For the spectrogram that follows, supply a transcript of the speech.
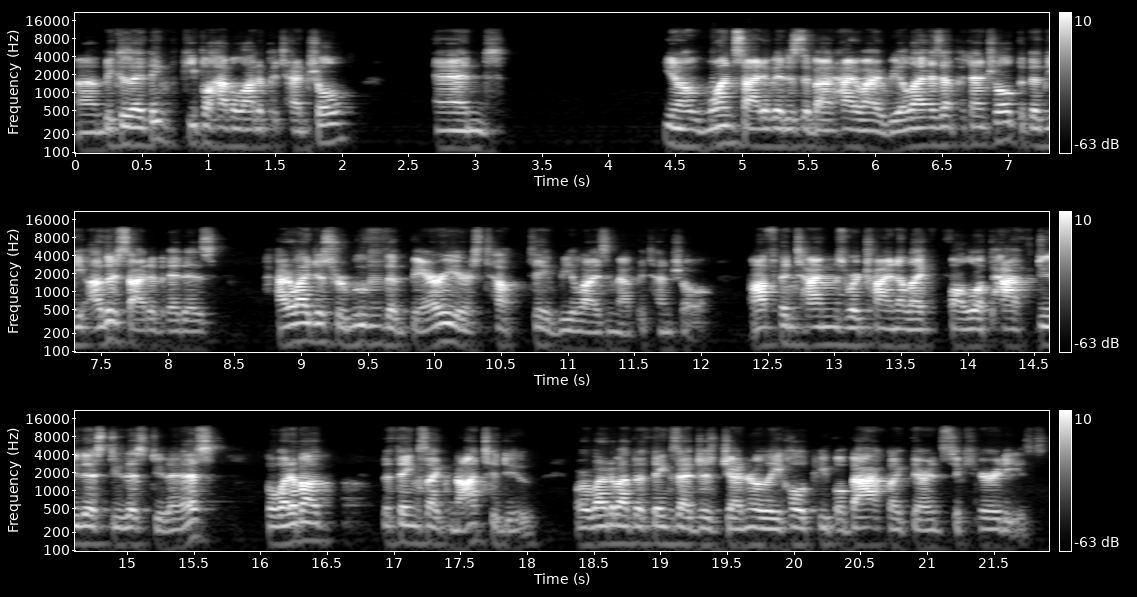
Um, because i think people have a lot of potential and you know one side of it is about how do i realize that potential but then the other side of it is how do i just remove the barriers to, to realizing that potential? Oftentimes we're trying to like follow a path do this do this do this but what about the things like not to do? Or what about the things that just generally hold people back like their insecurities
